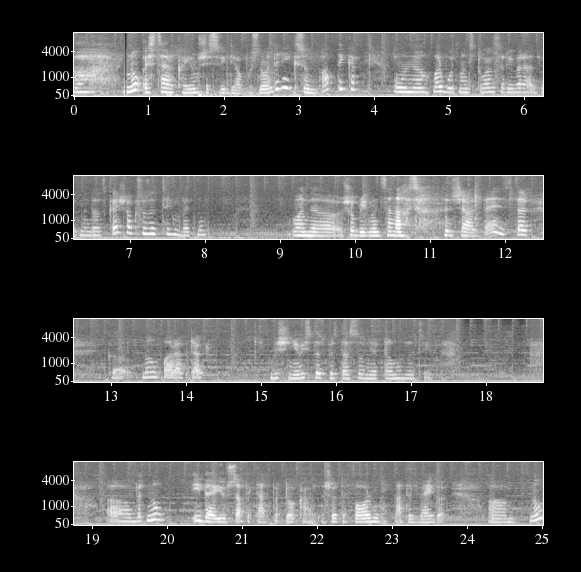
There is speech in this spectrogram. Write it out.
Ah, nu, es ceru, ka jums šis video būs noderīgs un patika. Un uh, varbūt mans tonis arī varētu būt nedaudz gaišāks uz acīm, bet, nu, man uh, šobrīd man sanāca šādi te. Es ceru, ka nav pārāk traki. Viņš viņam izstāsta pēc tā suņa ar tām uz acīm. Uh, bet, nu, ideju jūs sapratāt par to, kā šo te formu kā tad veidot. Um, nu,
